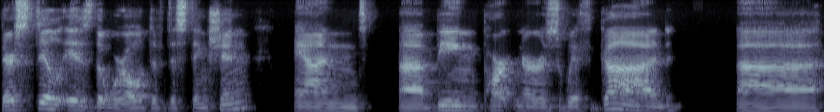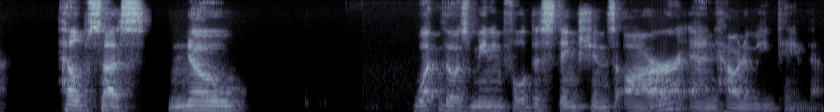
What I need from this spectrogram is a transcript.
there still is the world of distinction, and uh, being partners with God uh, helps us know what those meaningful distinctions are and how to maintain them.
